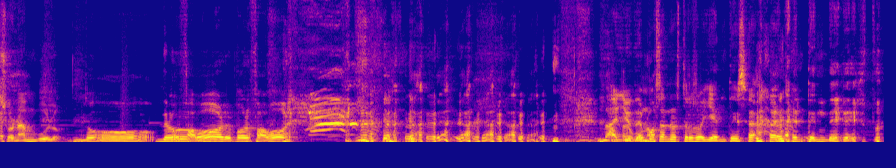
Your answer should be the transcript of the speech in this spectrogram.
Sonámbulo. No, No. por favor, por favor. No, Ayudemos a nuestros oyentes a, a entender esto.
